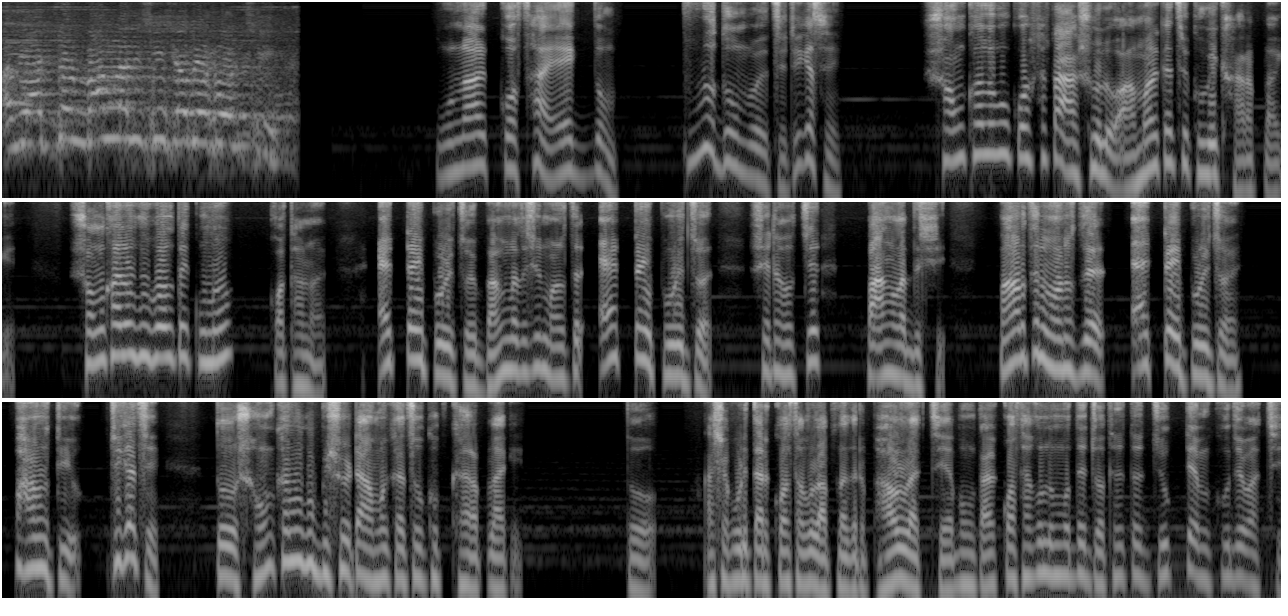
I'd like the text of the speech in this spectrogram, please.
আমি একজন বাংলাদেশি হিসেবে বলছি। ওনার কথা একদম পুরো দম রয়েছে, ঠিক আছে? সংখ্যালঘু কথাটা আসলেও আমার কাছে খুবই খারাপ লাগে। সংখ্যালঘু বলতে কোনো কথা নয়। একটাই পরিচয়, বাংলাদেশের মানুষদের একটাই পরিচয়, সেটা হচ্ছে বাংলাদেশি। ভারতের মানুষদের একটাই পরিচয়, ভারতীয়, ঠিক আছে? তো সংখ্যালঘু বিষয়টা আমার কাছেও খুব খারাপ লাগে। তো আশা করি তার কথাগুলো আপনাদের ভালো লাগছে এবং তার কথাগুলোর মধ্যে যথাযথ যুক্তি আমি খুঁজে পাচ্ছি।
